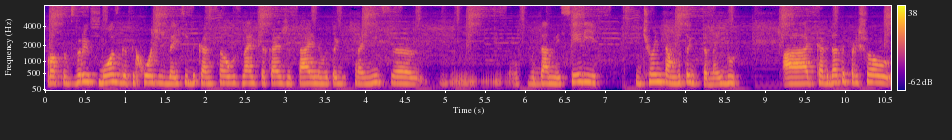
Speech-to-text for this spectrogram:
просто взрыв мозга, ты хочешь дойти до конца, узнать, какая же тайна в итоге хранится в данной серии, и что они там в итоге-то найдут. А когда ты пришел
